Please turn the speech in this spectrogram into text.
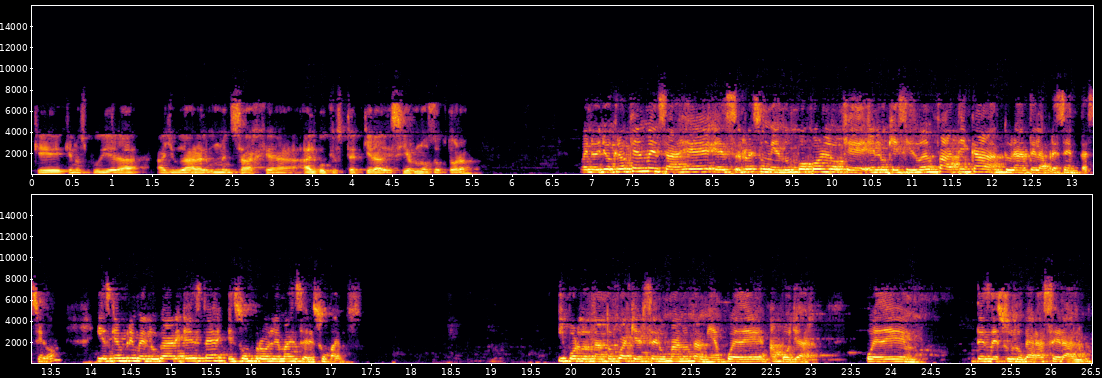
que, que nos pudiera ayudar, algún mensaje, algo que usted quiera decirnos, doctora. Bueno, yo creo que el mensaje es resumiendo un poco lo que, en lo que he sido enfática durante la presentación, y es que en primer lugar este es un problema de seres humanos. Y por lo tanto cualquier ser humano también puede apoyar, puede desde su lugar hacer algo.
